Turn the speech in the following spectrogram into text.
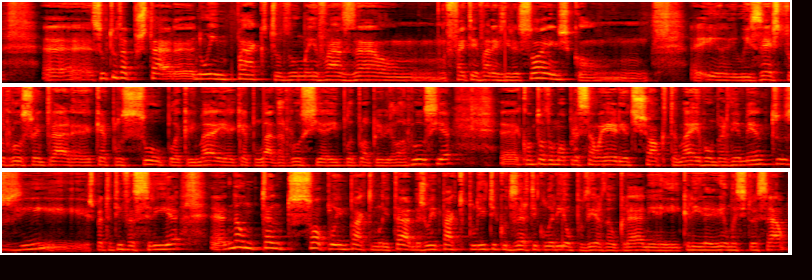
uh, sobretudo apostar uh, no impacto de uma invasão feita em várias direções, com o exército russo entrar quer pelo sul, pela Crimeia, quer pelo lado da Rússia e pela própria Bielorrússia, com toda uma operação aérea de choque também, bombardeamentos, e a expectativa seria não tanto só pelo impacto militar, mas o impacto político desarticularia o poder da Ucrânia e criaria uma situação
